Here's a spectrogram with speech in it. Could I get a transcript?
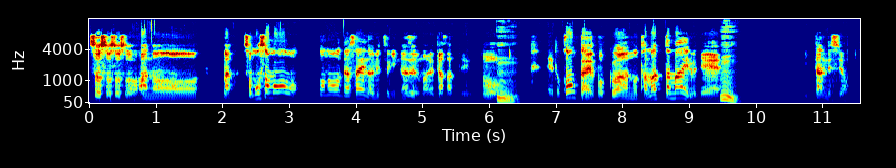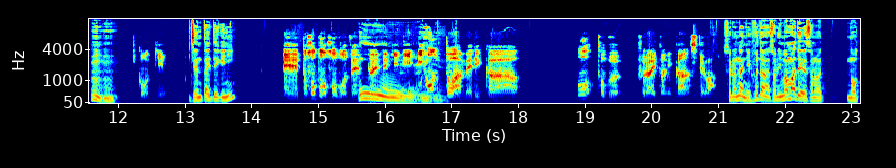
そうそうそうそう。あのーまあ、そもそも、このダサい乗り継ぎなぜ生まれたかというと、うん。えっと、今回僕はあの、溜まったマイルでうん。行ったんですよ。うんうん。飛行機。全体的に？えっ、と、ほぼほぼ全体的に、いいね日本とアメリカを飛ぶフライトに関しては。それは何？普段、その今までその乗っ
